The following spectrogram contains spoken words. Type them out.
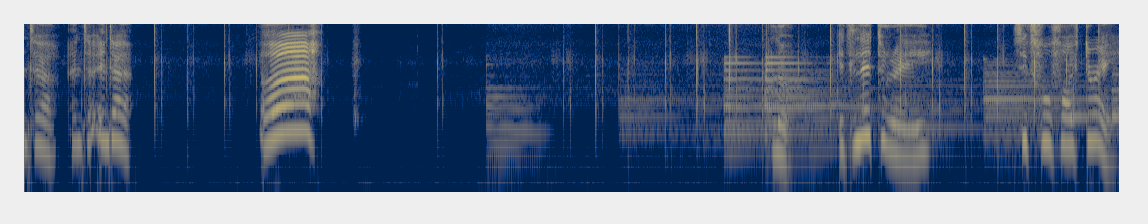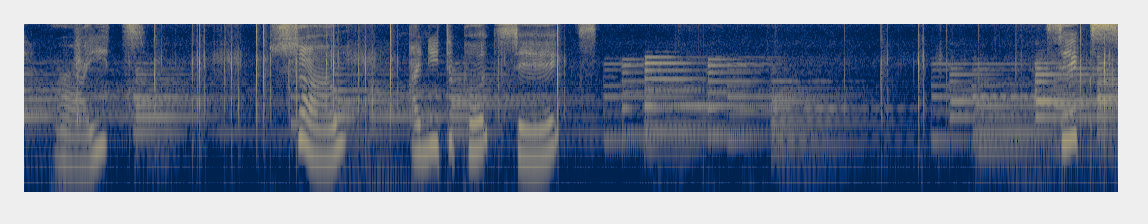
Enter, enter, enter. Ah! Look, it's literally 6453, right? So, I need to put 6... 6...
